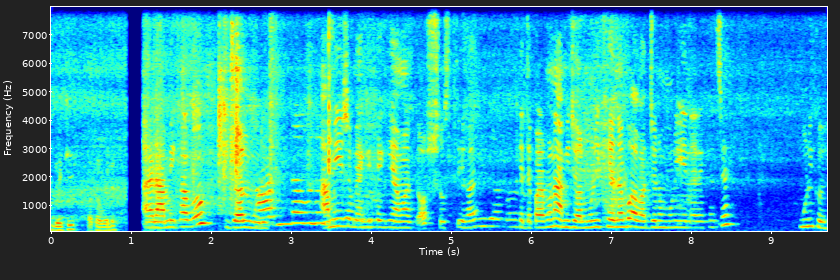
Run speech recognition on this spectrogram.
দেখি কথা বলে। আর আমি খাব জল মুড়ি। আমি এসব ম্যাগি ফ্যাগি আমার অস্বস্তি হয় খেতে পারব না আমি জল মুড়ি খেয়ে নেব আমার জন্য মুড়ি এনে রেখেছে। মুড়ি কই?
